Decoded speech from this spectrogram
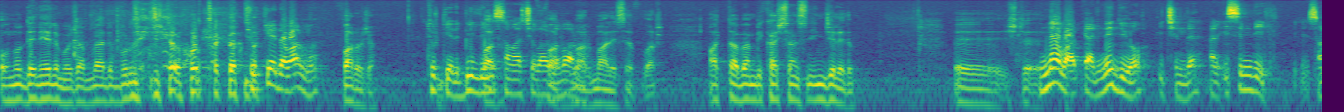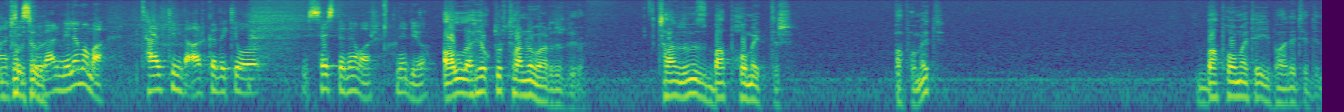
Onu deneyelim hocam. Yani buradaki ortaklarım Türkiye'de var mı? var hocam. Türkiye'de bildiğimiz sanatçılarda var, var, mı? maalesef var. Hatta ben birkaç tanesini inceledim. Ee, işte Ne var? Yani ne diyor içinde? Hani isim değil. Sanatçı Tabii, ismi tabii. vermeyelim ama telkinde arkadaki o seste ne var? Ne diyor? Allah yoktur, Tanrı vardır diyor. Tanrınız Baphomet'tir. Baphomet. Baphomet'e ibadet edin.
